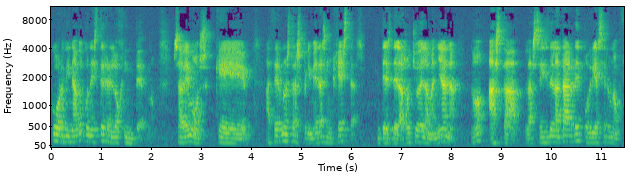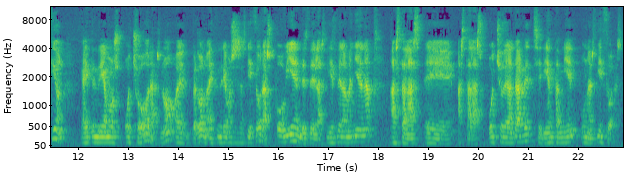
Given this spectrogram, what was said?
coordinado con este reloj interno. Sabemos que hacer nuestras primeras ingestas desde las 8 de la mañana hasta las 6 de la tarde podría ser una opción. Ahí tendríamos 8 horas, ¿no? Eh, perdón, ahí tendríamos esas 10 horas. O bien desde las 10 de la mañana hasta las, eh, hasta las 8 de la tarde serían también unas 10 horas.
